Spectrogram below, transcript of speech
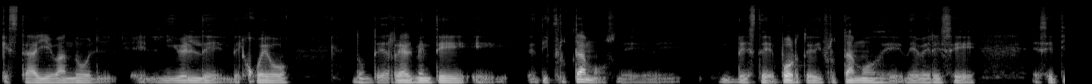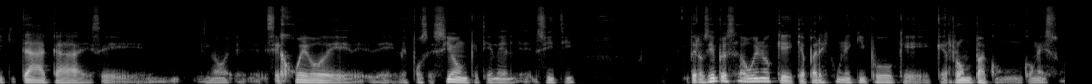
que está llevando el, el nivel de- del juego donde realmente eh, disfrutamos de, de- este deporte, disfrutamos de, ver ese, ese tiki-taka, ese, ¿no? e- ese juego de, posesión que tiene el, el City. Pero siempre está bueno que, que aparezca un equipo que, que rompa con, con eso,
